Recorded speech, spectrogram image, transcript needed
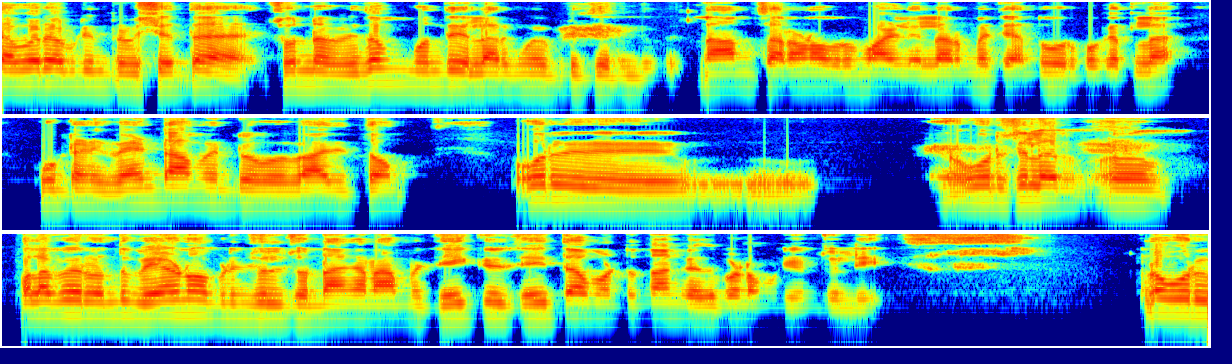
தவறு அப்படின்ற விஷயத்த சொன்ன விதம் வந்து எல்லாருக்குமே பிடிச்சிருந்தது. நான் சரவண பெருமாள் எல்லாருமே சேர்ந்து ஒரு பக்கத்தில் கூட்டணி வேண்டாம் என்று விவாதித்தோம். ஒரு ஒரு சிலர் பல பேர் வந்து வேணும் அப்படின்னு சொல்லி சொன்னாங்க. நாம ஜெயிக்க ஜெயித்தா மட்டும்தான் அங்க இது பண்ண முடியும்னு சொல்லி. ஆனால் ஒரு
